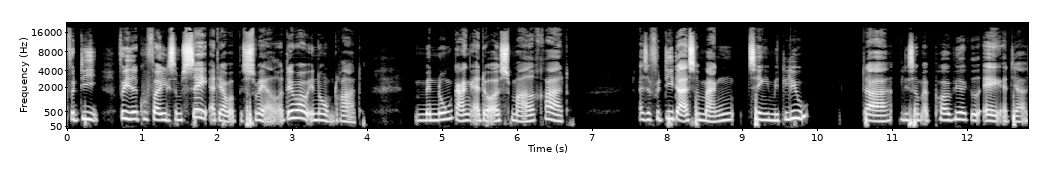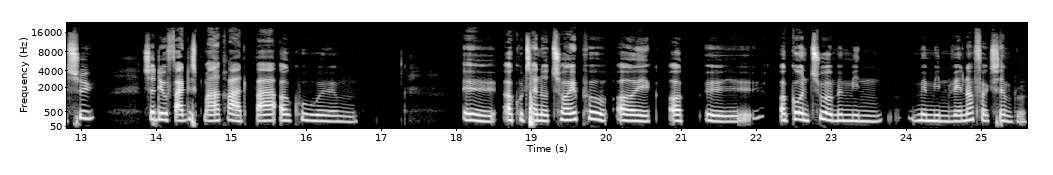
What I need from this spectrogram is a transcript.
fordi, fordi der kunne folk ligesom se, at jeg var besværet, og det var jo enormt rart. Men nogle gange er det også meget rart, altså fordi der er så mange ting i mit liv, der ligesom er påvirket af, at jeg er syg, så det er jo faktisk meget rart bare at kunne, øh, øh, at kunne tage noget tøj på og, øh, og, øh, og gå en tur med, min, med mine venner for eksempel.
